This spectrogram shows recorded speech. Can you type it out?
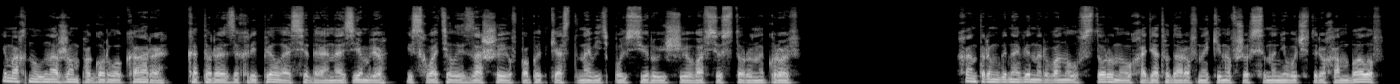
и махнул ножом по горлу Кары, которая захрипела, оседая на землю, и схватилась за шею в попытке остановить пульсирующую во все стороны кровь. Хантер мгновенно рванул в сторону, уходя от ударов накинувшихся на него четырех амбалов,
